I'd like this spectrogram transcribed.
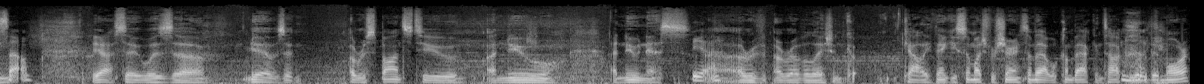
So Yeah, so it was. Uh, yeah, it was a, a response to a new, a newness. Yeah. uh, a, rev- a revelation. Callie, thank you so much for sharing some of that. We'll come back and talk a little bit more.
